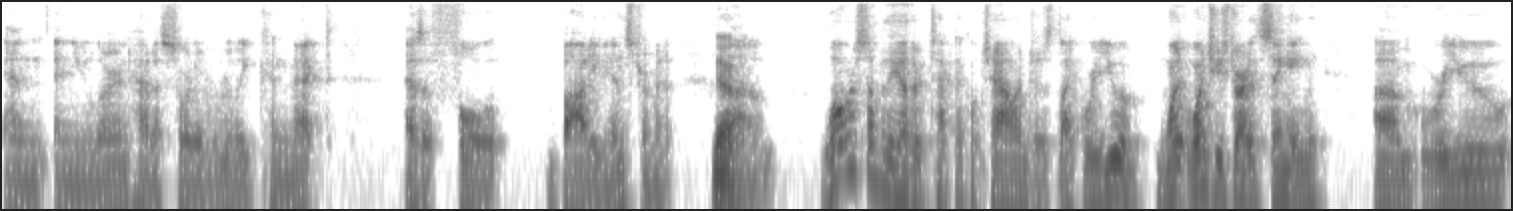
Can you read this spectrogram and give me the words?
and and you learned how to sort of really connect as a full bodied instrument, Yeah. um, what were some of the other technical challenges? Like, were you a, once you started singing, um, were you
